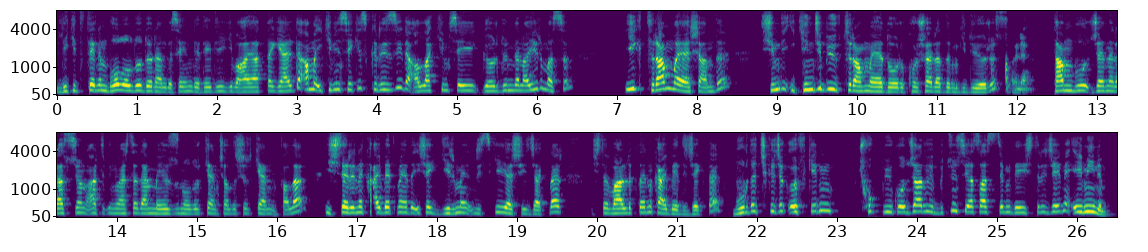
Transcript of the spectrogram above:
likiditenin bol olduğu dönemde senin de dediği gibi hayatta geldi ama 2008 kriziyle Allah kimseyi gördüğünden ayırmasın. İlk travma yaşandı. Şimdi ikinci büyük travmaya doğru koşar adım gidiyoruz. Öyle. Tam bu jenerasyon artık üniversiteden mezun olurken, çalışırken falan işlerini kaybetmeye de işe girme riski yaşayacaklar. İşte varlıklarını kaybedecekler. Burada çıkacak öfkenin çok büyük olacağını ve bütün siyasal sistemi değiştireceğine eminim.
